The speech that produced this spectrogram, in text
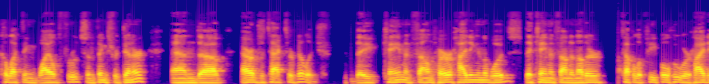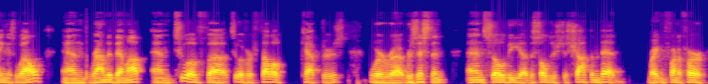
collecting wild fruits and things for dinner, and uh, Arabs attacked her village. They came and found her hiding in the woods. They came and found another couple of people who were hiding as well and rounded them up. And two of uh, two of her fellow captors were uh, resistant, and so the uh, the soldiers just shot them dead right in front of her.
